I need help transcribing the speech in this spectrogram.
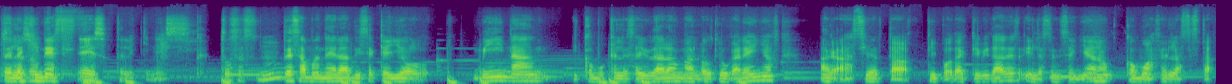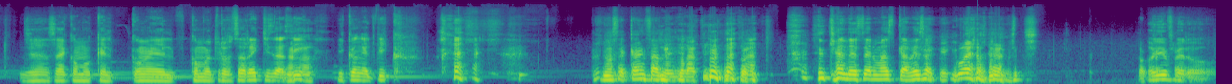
Telequinesis. Eso, telequinesis. Entonces, Mm. de esa manera dice que ellos minan y como que les ayudaron a los lugareños a, a cierto tipo de actividades y les enseñaron cómo hacer las estatuas. Ya, o sea, como que el, con el, como el profesor X así, Ajá. y con el pico. No se cansan los gratuitos. que han de ser más cabeza que cuerpo. Oye, pero.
